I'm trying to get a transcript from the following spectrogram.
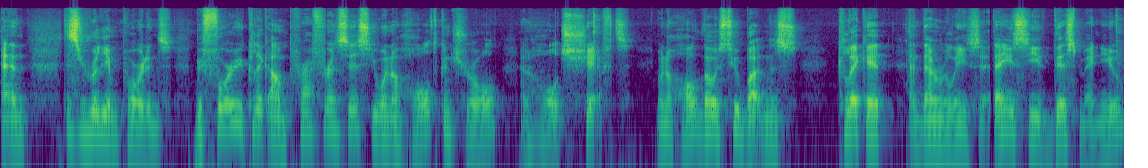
And this is really important. Before you click on preferences, you want to hold control and hold shift. You want to hold those two buttons click it and then release it. Then you see this menu.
